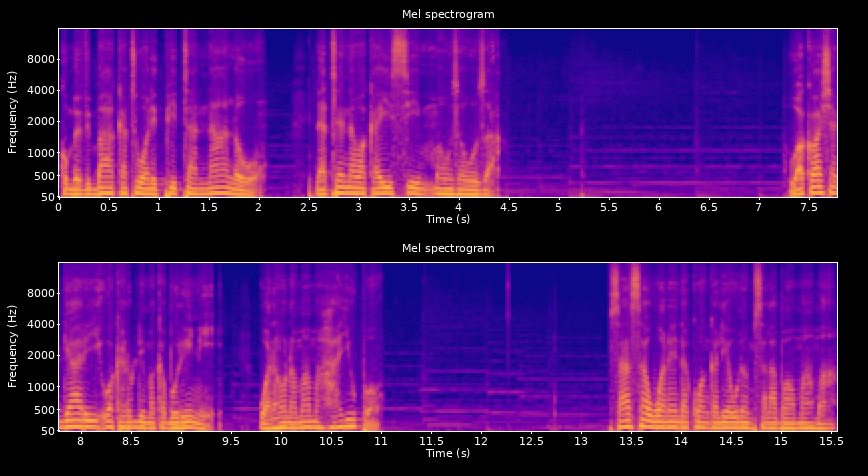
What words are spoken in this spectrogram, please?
kumbe vibaka tu walipita nalo na tena wakahisi mauzauza. Wakawasha gari wakarudi makaburini, wanaona mama hayupo. Sasa wanaenda kuangalia ule msalaba wa mama,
